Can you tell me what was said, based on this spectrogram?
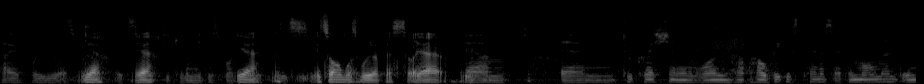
tie for you as well. Yeah. It's yeah. 50 kilometers. But yeah, you, it's you it's almost Budapest. So yeah. yeah. Um, um, two questions in one. How, how, big is tennis at the moment in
